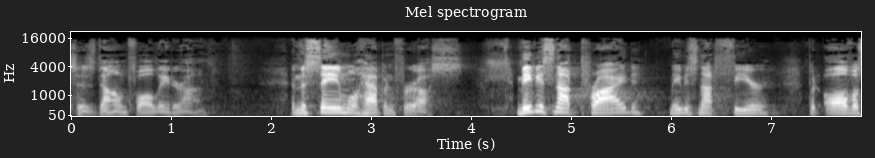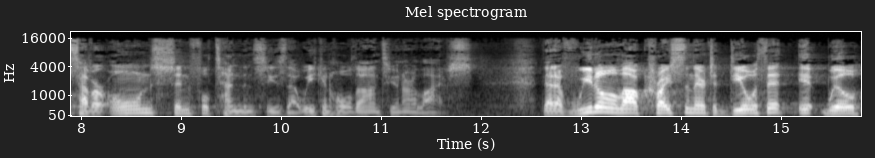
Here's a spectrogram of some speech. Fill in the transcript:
to his downfall later on. And the same will happen for us. Maybe it's not pride, maybe it's not fear, but all of us have our own sinful tendencies that we can hold on to in our lives. That if we don't allow Christ in there to deal with it, it will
